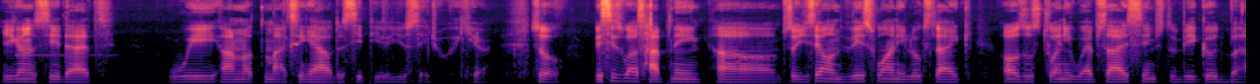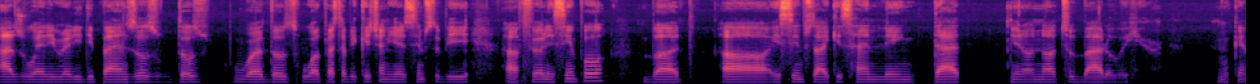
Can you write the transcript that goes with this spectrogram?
You're gonna see that we are not maxing out the CPU usage over here. So this is what's happening. Um, so you see on this one it looks like all those 20 websites seems to be good but as well it really depends. Those those were those WordPress application here seems to be uh, fairly simple but uh, it seems like it's handling that you know not too bad over here. Okay?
